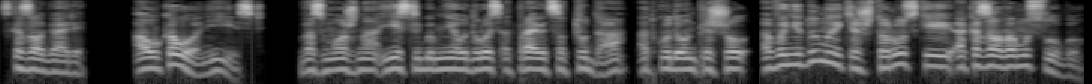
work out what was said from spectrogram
сказал Гарри. А у кого они есть? Возможно, если бы мне удалось отправиться туда, откуда он пришел, а вы не думаете, что русский оказал вам услугу,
